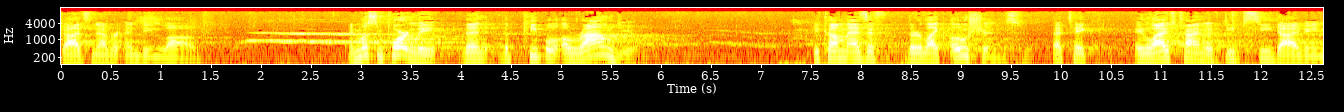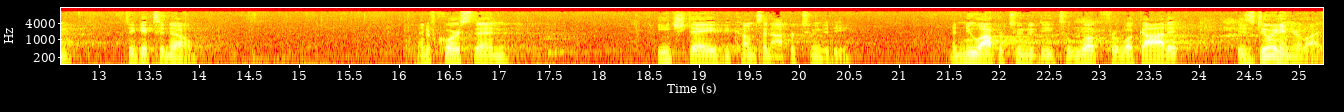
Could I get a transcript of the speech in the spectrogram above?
God's never ending love. And most importantly, then the people around you become as if they're like oceans that take a lifetime of deep sea diving to get to know. And of course, then each day becomes an opportunity, a new opportunity to look for what God is doing in your life,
